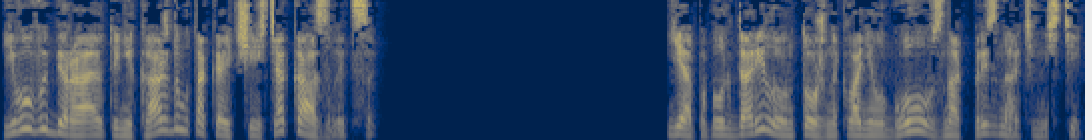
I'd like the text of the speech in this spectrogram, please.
Его выбирают, и не каждому такая честь оказывается. Я поблагодарил, и он тоже наклонил голову в знак признательности.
